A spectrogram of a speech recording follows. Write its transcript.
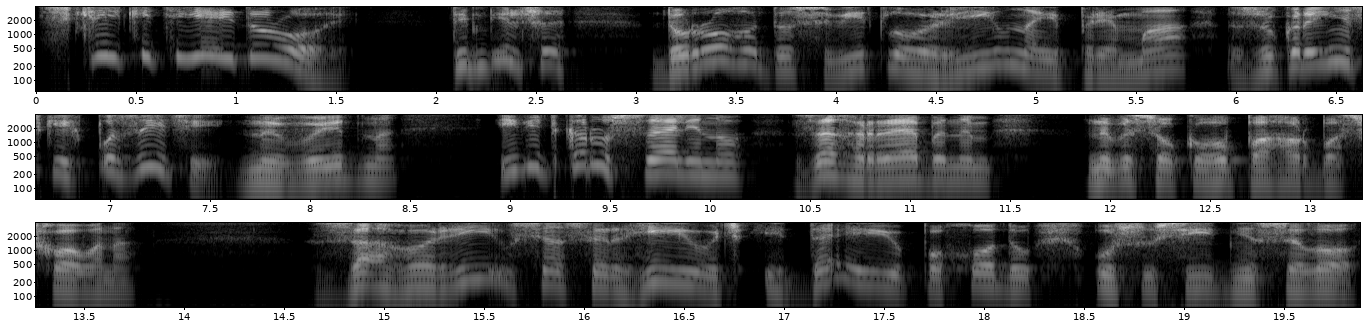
Скільки тієї дороги? Тим більше дорога до світлого рівна і пряма, з українських позицій не видна, і від каруселіно за гребенем невисокого пагорба схована. Загорівся Сергійович ідеєю походу у сусіднє село,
